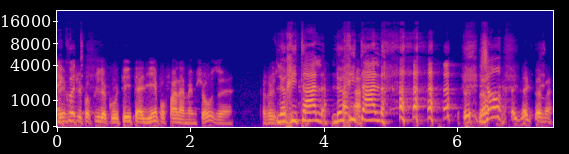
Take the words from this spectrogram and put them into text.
Écoute... Moi, j'ai pas pris le côté italien pour faire la même chose. Le Rital, le Rital. Jean, exactement.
